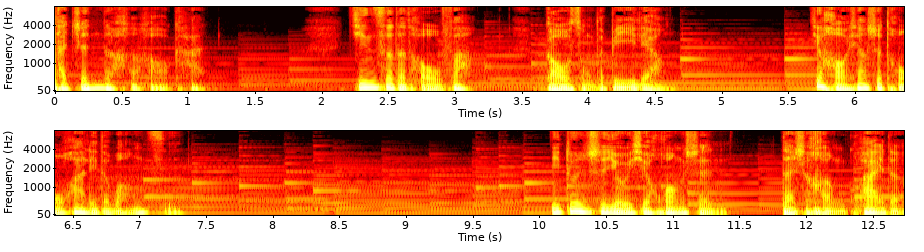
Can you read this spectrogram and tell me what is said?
他真的很好看，金色的头发，高耸的鼻梁，就好像是童话里的王子。你顿时有一些慌神，但是很快的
